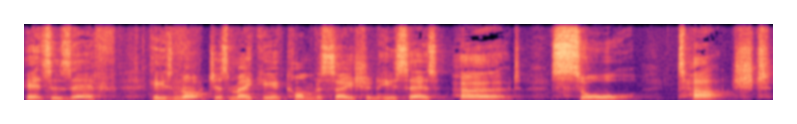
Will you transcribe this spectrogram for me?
It's as if he's not just making a conversation. He says, heard, saw, touched.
